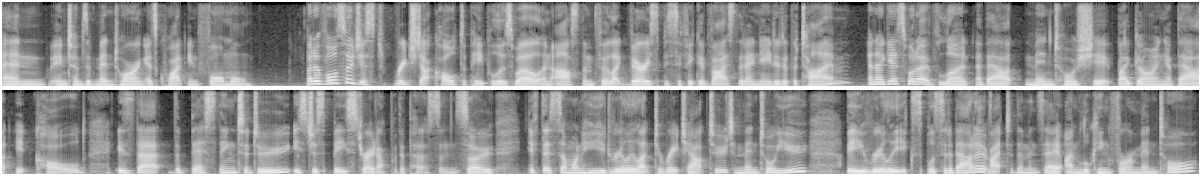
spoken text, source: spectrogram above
and in terms of mentoring, it's quite informal. But I've also just reached out cold to people as well and asked them for like very specific advice that I needed at the time. And I guess what I've learnt about mentorship by going about it cold is that the best thing to do is just be straight up with a person. So if there's someone who you'd really like to reach out to to mentor you, be really explicit about it. Write to them and say, I'm looking for a mentor.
